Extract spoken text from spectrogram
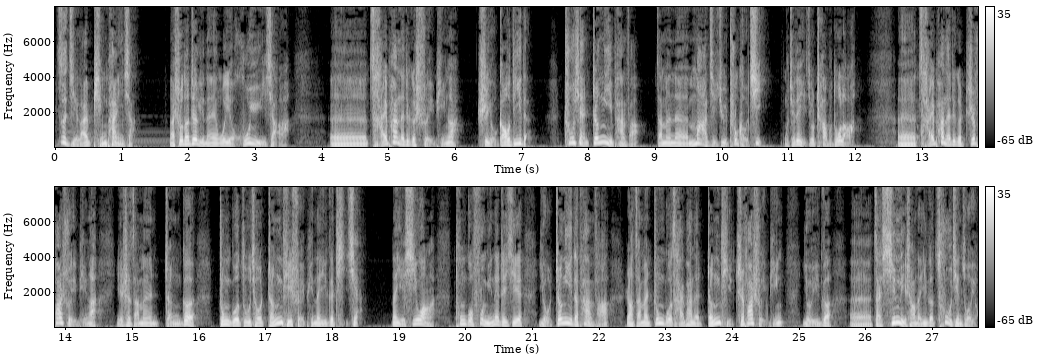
自己来评判一下。那说到这里呢，我也呼吁一下啊，呃，裁判的这个水平啊是有高低的，出现争议判罚，咱们呢骂几句出口气，我觉得也就差不多了啊。呃，裁判的这个执法水平啊，也是咱们整个中国足球整体水平的一个体现。那也希望啊，通过富民的这些有争议的判罚，让咱们中国裁判的整体执法水平有一个呃在心理上的一个促进作用，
